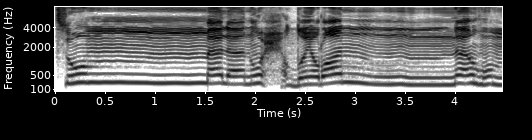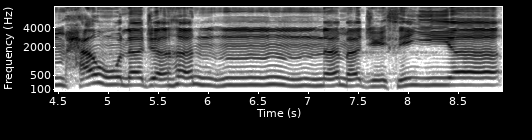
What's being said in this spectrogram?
ثم لنحضرنهم حول جهنم جثيا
